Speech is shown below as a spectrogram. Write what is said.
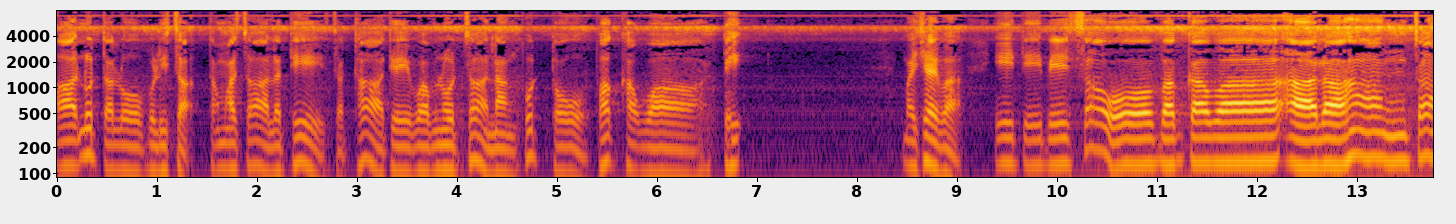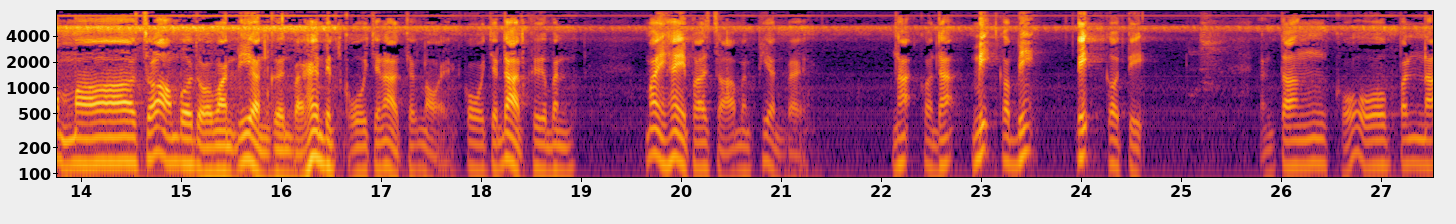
อนุตตโลปริสะธรรมชาละเทสัทธาเทวมนุษย์านังพุทโธภควาติ ไม่ใช่ว่าอิติปิโสภะกวะอรหังสัมมาสัมพุทโธมันเลี่ยนเกินไป ให้เป็นโกจนาตสักหน่อย โกจนาตคือมัน ไม่ให้ภาษามันเพี้ยนไป นะก็นะ มิก็มิ ติก็ติตังโคปันนะ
